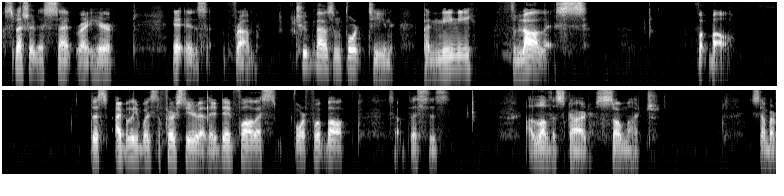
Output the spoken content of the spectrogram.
Especially this set right here. It is from 2014 Panini Flawless Football this I believe was the first year that they did flawless for football. So this is I love this card so much. It's number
